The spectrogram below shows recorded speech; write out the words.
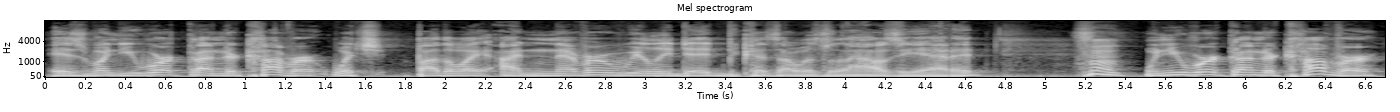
is when you work undercover, which, by the way, I never really did because I was lousy at it. Hmm. When you work undercover,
